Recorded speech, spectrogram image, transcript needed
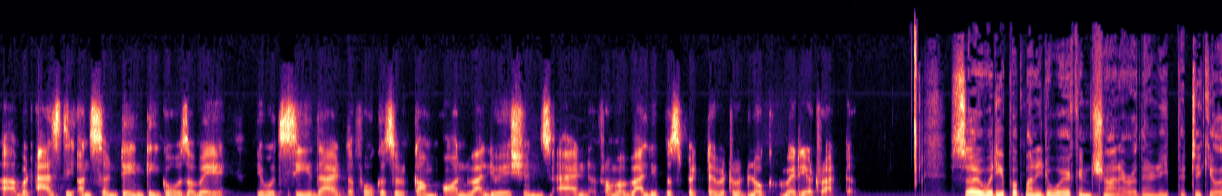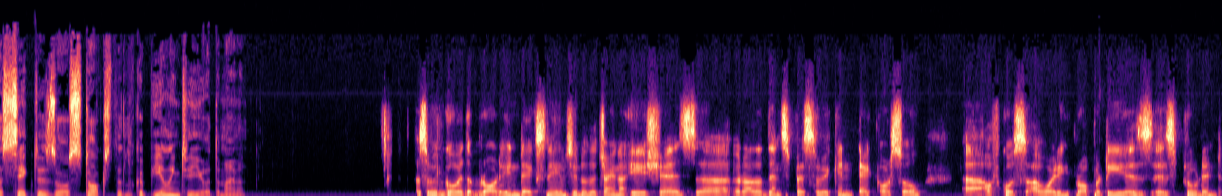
Uh, but as the uncertainty goes away, you would see that the focus will come on valuations, and from a value perspective, it would look very attractive. So, where do you put money to work in China? Are there any particular sectors or stocks that look appealing to you at the moment? So we'll go with the broad index names, you know, the China A shares, uh, rather than specific in tech or so. Uh, of course, avoiding property is is prudent,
